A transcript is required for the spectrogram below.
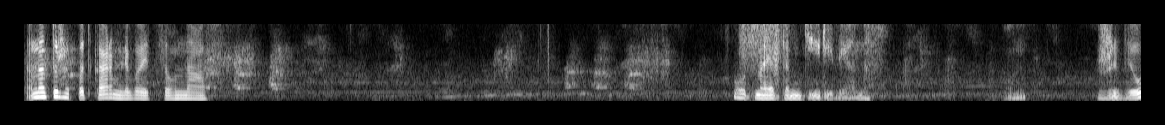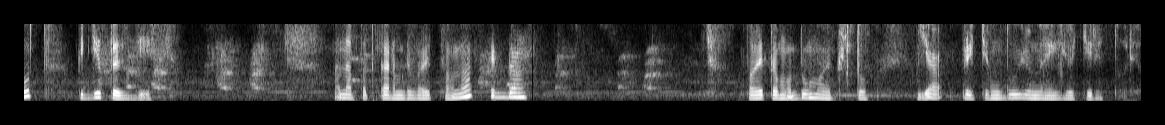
Она тоже подкармливается у нас. Вот на этом дереве она Он живет где-то здесь. Она подкармливается у нас всегда поэтому думают, что я претендую на ее территорию.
